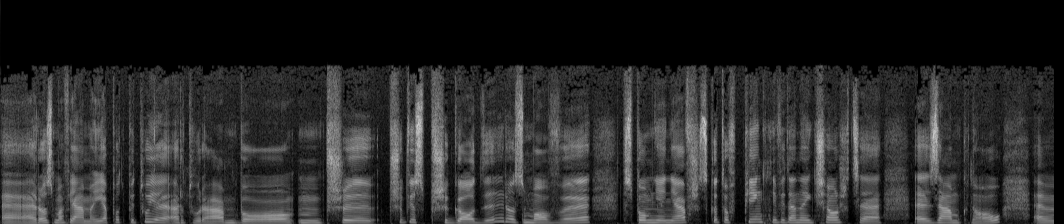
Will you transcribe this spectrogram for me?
e, rozmawiamy. Ja podpytuję Artura, bo m, mm, przy, przywiózł przygody, rozmowy, wspomnienia. Wszystko to w pięknie wydanej książce e, zamknął. E,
